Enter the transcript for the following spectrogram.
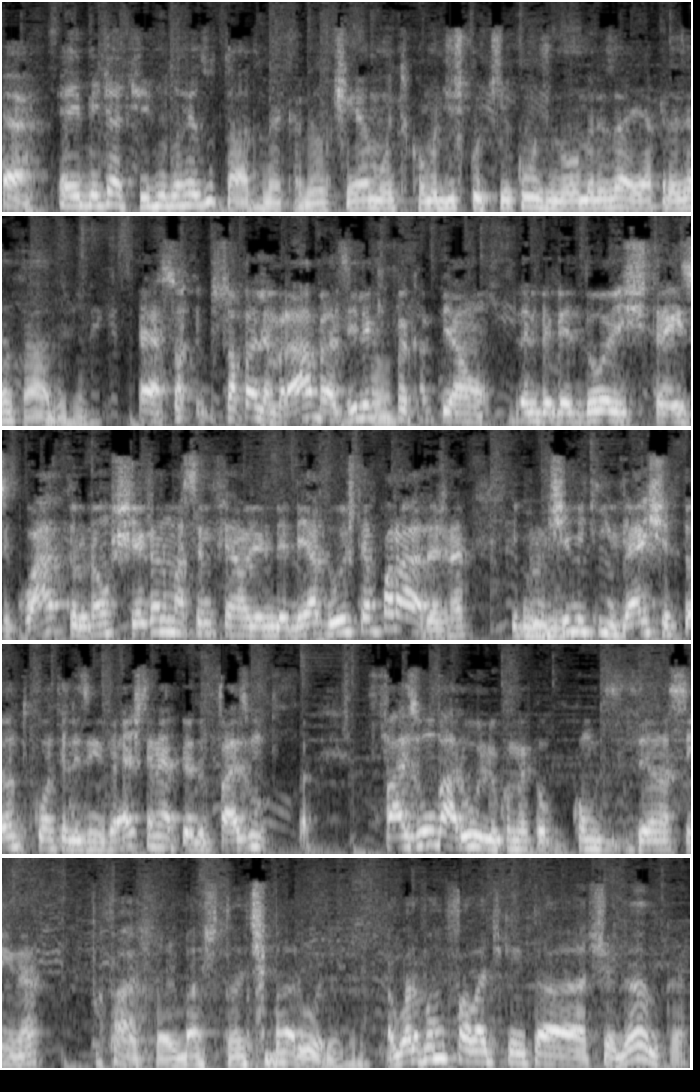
É, é imediatismo do resultado, né, cara? Não tinha muito como discutir com os números aí apresentados. Né? É, só, só para lembrar, a Brasília, que ah. foi campeão do NBB 2, 3 e 4, não chega numa semifinal de NBB há duas temporadas, né? E para um uhum. time que investe tanto quanto eles investem, né, Pedro, faz um faz um barulho, como, é que, como dizendo assim, né? Faz, faz bastante barulho. Né? Agora vamos falar de quem tá chegando, cara?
